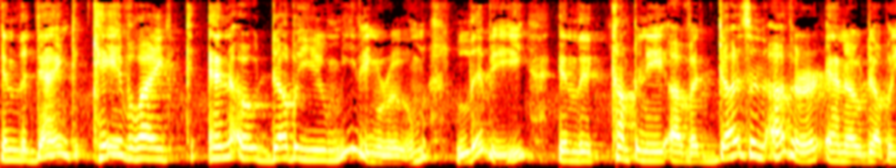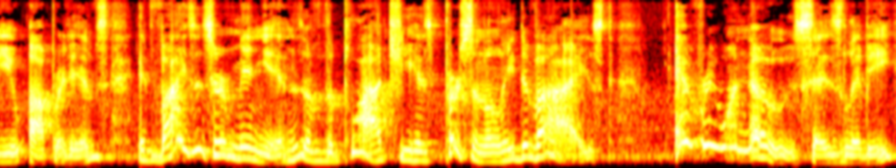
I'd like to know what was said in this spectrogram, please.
In the dank cave like NOW meeting room, Libby, in the company of a dozen other NOW operatives, advises her minions of the plot she has personally devised. Everyone knows, says Libby,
